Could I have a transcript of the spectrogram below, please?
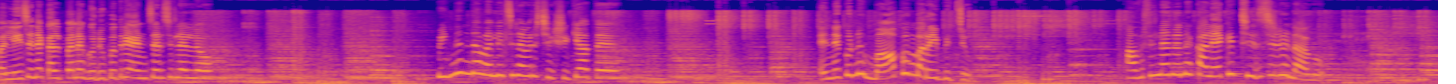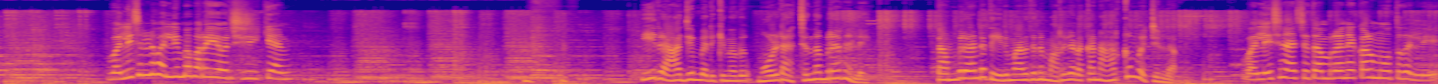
വല്യച്ഛന്റെ കൽപ്പന ഗുരുപുത്രി അനുസരിച്ചില്ലല്ലോ. പിന്നെന്താ വല്യച്ഛൻ അവരെ ശിക്ഷിക്കാത്തെ? എന്നെ കൊണ്ട് മാപ്പും പറയിപ്പിച്ചു. അവരെല്ലാരും എന്നെ കളിയാക്കി ചിരിച്ചിട്ടുണ്ടാകും. വലിയച്ഛനോട് വല്യമ്മ പറയോ അവർ ശിക്ഷിക്കാൻ ഈ രാജ്യം ഭരിക്കുന്നത് മോളുടെ അച്ഛൻ തമ്പുരാനല്ലേ? തമ്പുരാന്റെ തീരുമാനത്തിന് മറികടക്കാൻ ആർക്കും പറ്റില്ല. വല്യച്ഛൻ അച്ഛൻ തമ്പുരാനേക്കാൾ മൂത്തതല്ലേ?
